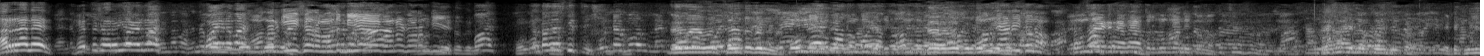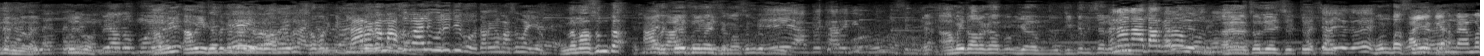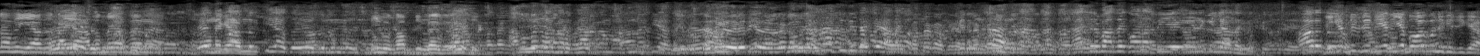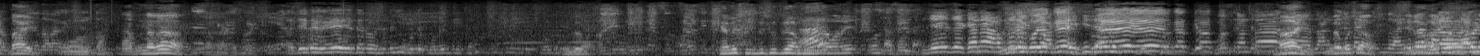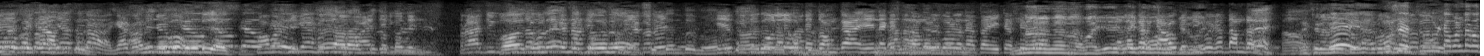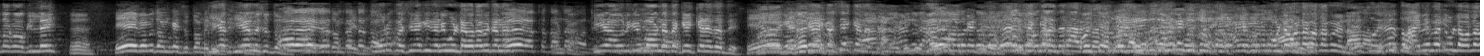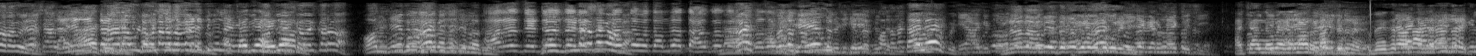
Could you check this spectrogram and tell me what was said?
আর রানেন হেতে শরম লাগে না। আমার কি স্যার আমার তো বিয়ে হয় না। শরম কি এই ভাই আমার ফোনটা দেন না। দেন, আমার ফোনটা ফোন দিয়ে দেয়া দেন। দিত না ফোন দেয়া কে দেখা তোর ফোন দেয়া দিত না এটা খুলে দেন ভাই খুলবো। আমি আমি এখান থেকে যাইতে পারব। আপনাদের সবার কি তার মাসুম আইলে খুলে দিব তার মাসুম আইও। না মাসুম তা ওই ফোন আইছে? মাসুম রে ফোন আমি তার ডিটি বিচারে না না তার হ্যাঁ চলে আইছে। তো ফোন বাস আইও কেন মেম্বার আছে ইয়া আছে ভাই আজম ভাই আছে না অনেকে আছে। দিব সব দিব। টিকেট বিক্রি দিয়ে বিয়ে বয় বনি কিছু গিয়া ভাই আপনারা? কেন শুধু শুধু আপনারা আমারে যে যেখানে আসলে দেখি যায় ভাই, মেম্বার সাহেব, জাহাঙ্গীর এরা ভাই আমার- সামনে আছে না, গ্যাস অফিসে যাব। সবার থেকে গ্যাস অফিসে যাব, আজ দীর্ঘদিন। প্রায় দুই বছর যাবত এখানে আসি, কোনো ইয়ে করে। কেউ কিছু বললে উল্টে দমকা, নাকি বড় নেতা, সেটা। এলাকার কাউকে দুই? দাম দেয় তুই পাল্টা কথা কও কিল্লাই হ্যাঁ। এইভাবে দমকাইছো তো নাকি? কি হইছে তো দমকাইছো। কইছি নাকি জানি উল্টা কথা কইতা না কি রাহুল কি বড় নেতা কে কেন যাতে কে কইছে কেন উল্টা পাল্টা কথা কই না লাইভে মানে উল্টা পাল্টা কথা কই না উল্টা পাল্টা কথা কই না কই করো তাইলে না না আমি এটা কোনো কথা বলিনি আচ্ছা নবে দুইশো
